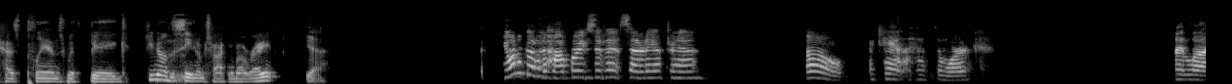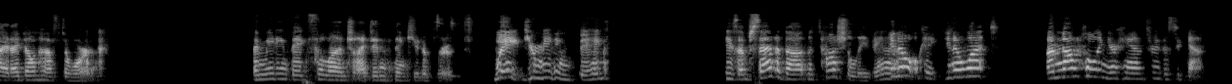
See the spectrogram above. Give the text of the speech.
has plans with Big. Do you know the mm-hmm. scene I'm talking about, right? Yeah. You want to go to the Hopper exhibit Saturday afternoon? Oh, I can't. I have to work. I lied. I don't have to work. I'm meeting Big for lunch. I didn't think you'd approve. Wait, you're meeting Big? He's upset about Natasha leaving. You know, okay, you know what? I'm not holding your hand through this again.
